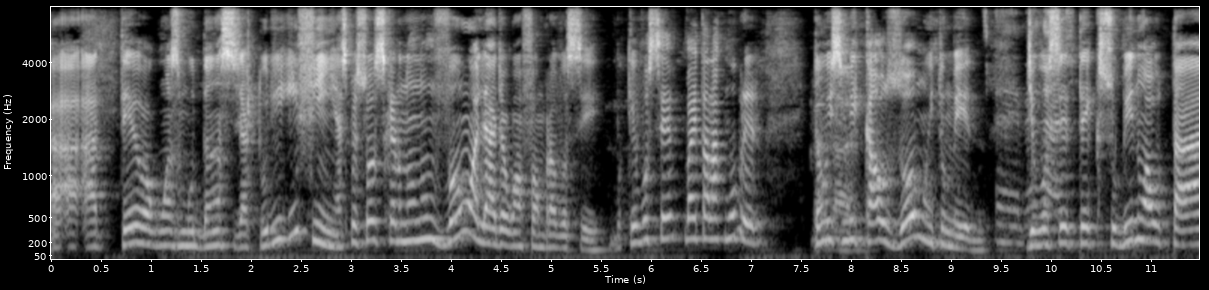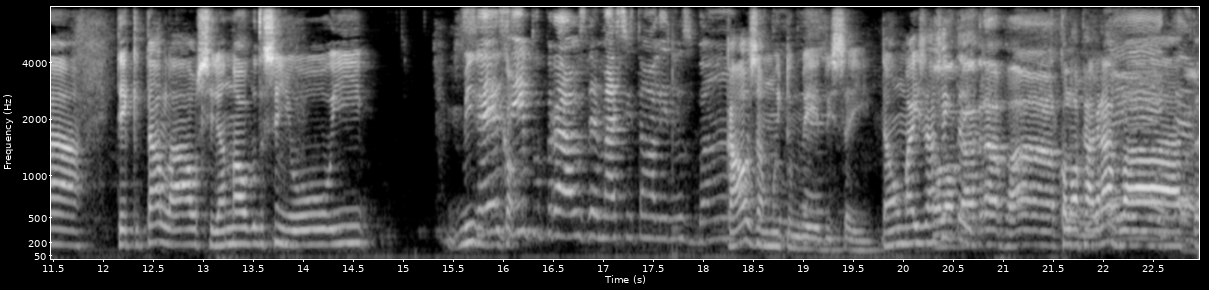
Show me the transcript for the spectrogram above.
A, a, ter algumas mudanças de atitude. Enfim, as pessoas que não, não vão olhar de alguma forma para você, porque você vai estar tá lá como obreiro. Então verdade. isso me causou muito medo. É, de você ter que subir no altar, ter que estar tá lá auxiliando na obra do Senhor e me, Ser exemplo para os demais que estão ali nos bancos. Causa muito medo isso aí. Então, mas Colocar gravata. Colocar gravata.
